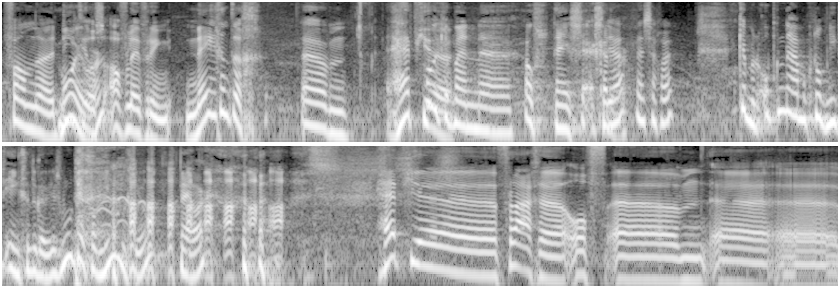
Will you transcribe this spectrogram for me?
van Details hoor. aflevering 90. Um, heb je... Oh, ik heb mijn... oh, nee, zeg, ga ja? nee, zeg maar. Ik heb mijn opnameknop niet ingedrukt. Dus moet even opnieuw. Nee hoor. Heb je vragen of uh, uh, uh,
